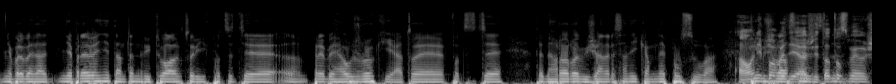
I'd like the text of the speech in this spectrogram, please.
neprebehne, tam ten rituál, ktorý v podstate uh, prebieha už roky a to je v podstate ten hororový žáner sa nikam neposúva. A oni Tým, povedia, že, vlastne... že toto sme už,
